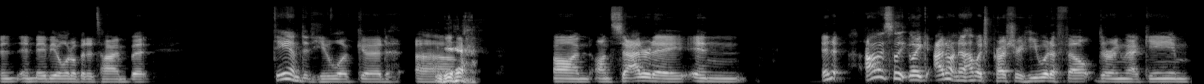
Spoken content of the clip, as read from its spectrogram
and, and maybe a little bit of time, but damn, did he look good? Um, yeah. on on Saturday and and honestly, like I don't know how much pressure he would have felt during that game,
